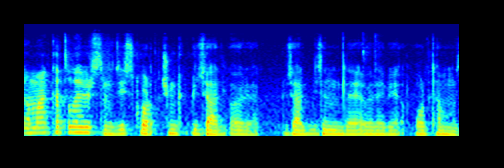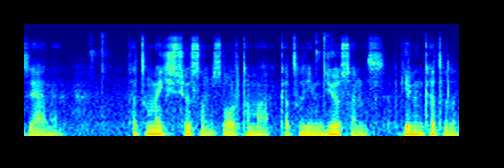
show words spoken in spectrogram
ama katılabilirsiniz. Discord çünkü güzel öyle. Güzel bizim de öyle bir ortamımız yani. Katılmak istiyorsanız ortama katılayım diyorsanız gelin katılın.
